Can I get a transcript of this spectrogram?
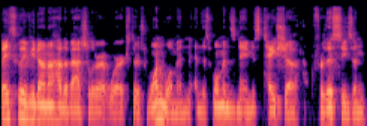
basically, if you don't know how The Bachelorette works, there's one woman, and this woman's name is Tayshia for this season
